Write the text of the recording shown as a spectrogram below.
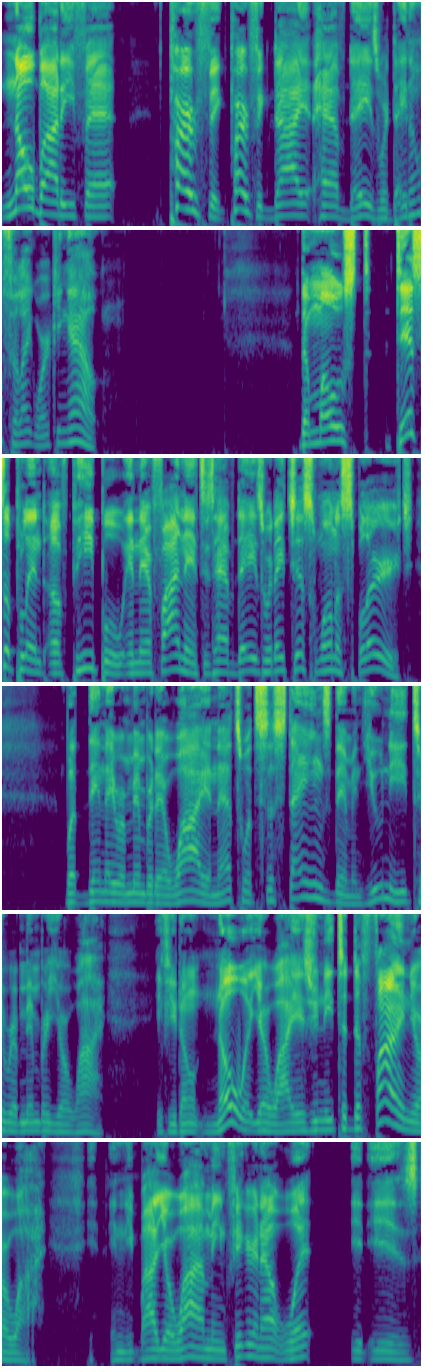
nobody fat, perfect, perfect diet, have days where they don't feel like working out the most disciplined of people in their finances have days where they just want to splurge. But then they remember their why, and that's what sustains them. And you need to remember your why. If you don't know what your why is, you need to define your why. And by your why, I mean figuring out what it is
